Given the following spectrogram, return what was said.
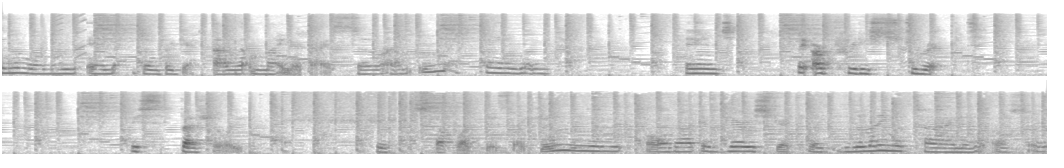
in the morning, and don't forget, I'm a minor, guys, so I'm in a family. And they are pretty strict. Especially with stuff like this, like gaming and all that is very strict, like limiting with time and also,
